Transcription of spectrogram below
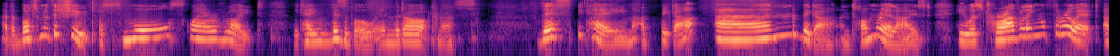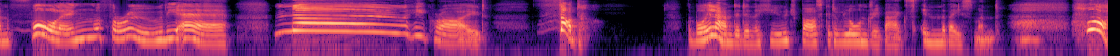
At the bottom of the chute, a small square of light became visible in the darkness. This became bigger and bigger, and Tom realized he was travelling through it and falling through the air. No! he cried. Thud! The boy landed in the huge basket of laundry bags in the basement. Whew!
